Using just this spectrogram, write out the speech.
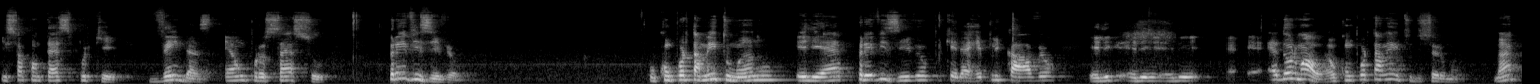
Isso acontece porque vendas é um processo previsível. O comportamento humano, ele é previsível porque ele é replicável, ele, ele, ele é, é normal, é o comportamento do ser humano, né?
